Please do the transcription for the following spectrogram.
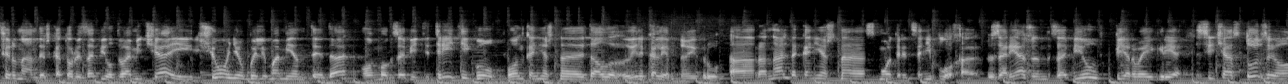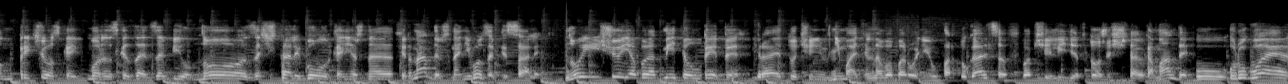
Фернандеш, который забил два мяча, и еще у него были моменты, да, он мог забить и третий третий гол, он, конечно, дал великолепную игру. А Рональдо, конечно, смотрится неплохо. Заряжен, забил в первой игре. Сейчас тоже он прической, можно сказать, забил, но засчитали гол, конечно, Фернандеш, на него записали. Ну и еще я бы отметил Пепе. Играет очень внимательно в обороне у португальцев. Вообще лидер тоже, считаю, команды. У Уругвая,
